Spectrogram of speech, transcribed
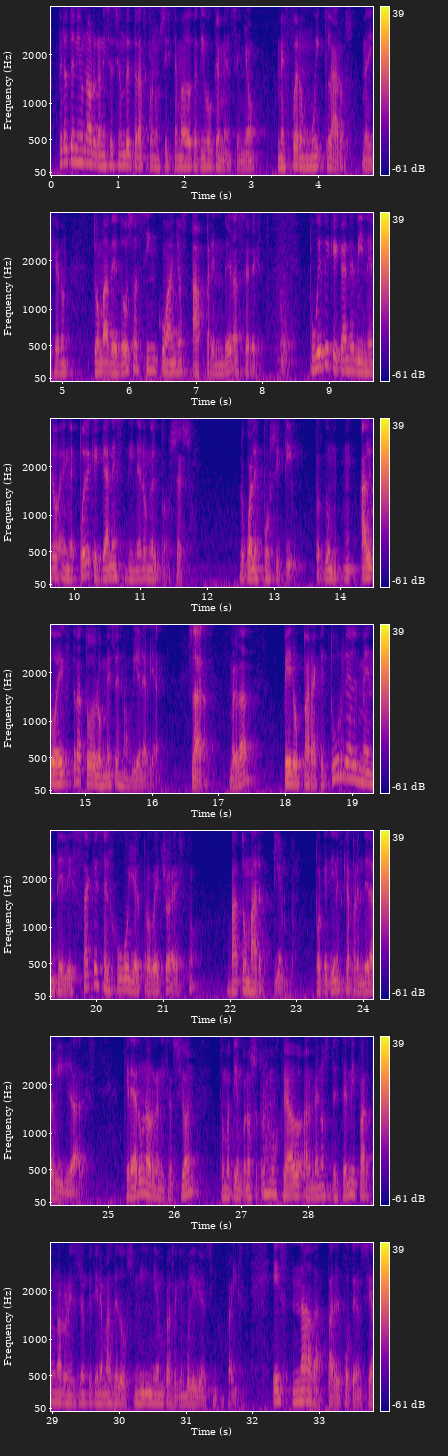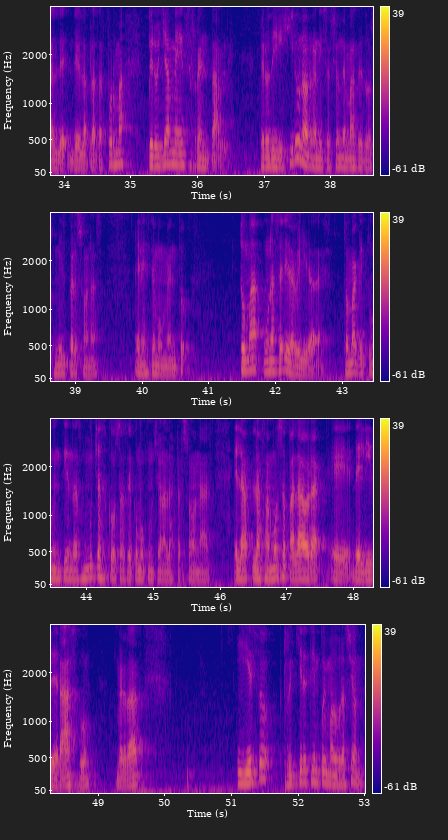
Pero tenía una organización detrás con un sistema educativo que me enseñó, me fueron muy claros, me dijeron, toma de 2 a 5 años aprender a hacer esto puede que, gane dinero en puede que ganes dinero en el proceso, lo cual es positivo, porque algo extra todos los meses nos viene bien. Claro. ¿Verdad? Pero para que tú realmente le saques el jugo y el provecho a esto, va a tomar tiempo, porque tienes que aprender habilidades. Crear una organización toma tiempo. Nosotros hemos creado, al menos desde mi parte, una organización que tiene más de 2.000 miembros aquí en Bolivia en cinco países. Es nada para el potencial de, de la plataforma, pero ya me es rentable. Pero dirigir una organización de más de 2.000 personas en este momento toma una serie de habilidades. Toma que tú entiendas muchas cosas de cómo funcionan las personas, la, la famosa palabra eh, de liderazgo, ¿verdad? Y eso requiere tiempo y maduración.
